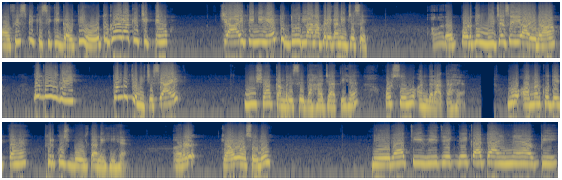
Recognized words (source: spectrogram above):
ऑफ़िस में किसी की गलती हो तो घर आके चीखते हो। चाय पीनी है तो दूध लाना पड़ेगा नीचे से। अरे पर तुम नीचे से ही आई ना। मैं भूल गई। तुम भी तो नीचे से आए। निशा कमरे से बाहर जाती है और सोनू अंदर आता है। वो अमर को देखता है फिर कुछ बोलता नहीं है। अरे क्या हुआ सोनू? मेरा टीवी देखने का टाइम है अभी।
